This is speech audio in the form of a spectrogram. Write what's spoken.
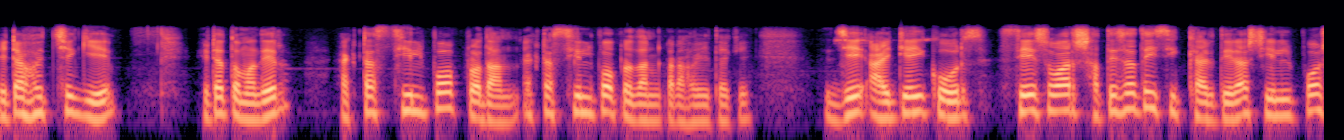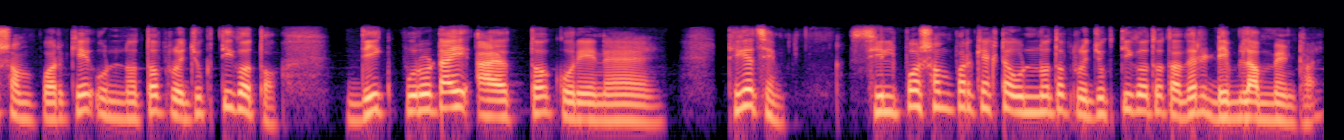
এটা হচ্ছে গিয়ে, এটা তোমাদের একটা শিল্প প্রদান, একটা শিল্প প্রদান করা হয়ে থাকে। যে আইটিআই কোর্স শেষ হওয়ার সাথে সাথেই শিক্ষার্থীরা শিল্প সম্পর্কে উন্নত প্রযুক্তিগত দিক পুরোটাই আয়ত্ত করে নেয়। ঠিক আছে? শিল্প সম্পর্কে একটা উন্নত প্রযুক্তিগত তাদের ডেভেলপমেন্ট হয়।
